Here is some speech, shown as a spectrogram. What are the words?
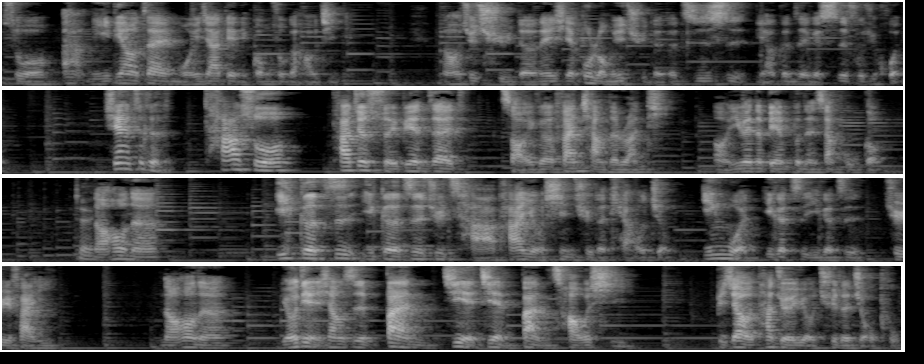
说啊，你一定要在某一家店里工作个好几年，然后去取得那些不容易取得的知识，你要跟这个师傅去混。现在这个他说他就随便在找一个翻墙的软体哦，因为那边不能上 Google。对。然后呢，一个字一个字去查他有兴趣的调酒，英文一个字一个字去翻译，然后呢，有点像是半借鉴半抄袭，比较他觉得有趣的酒谱。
